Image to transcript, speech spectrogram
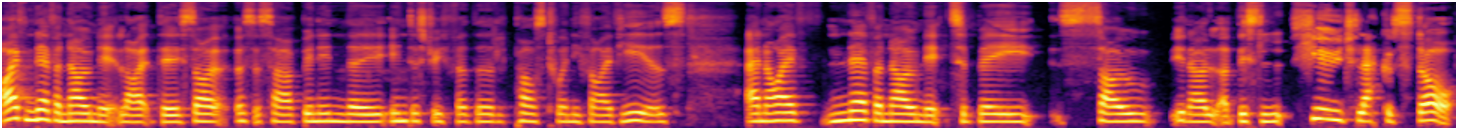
I've never known it like this. I, as I say, I've been in the industry for the past 25 years and I've never known it to be so you know this huge lack of stock.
